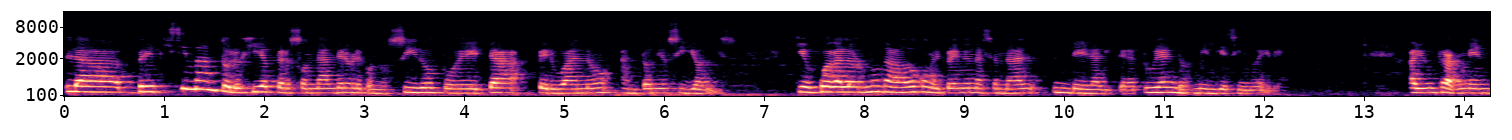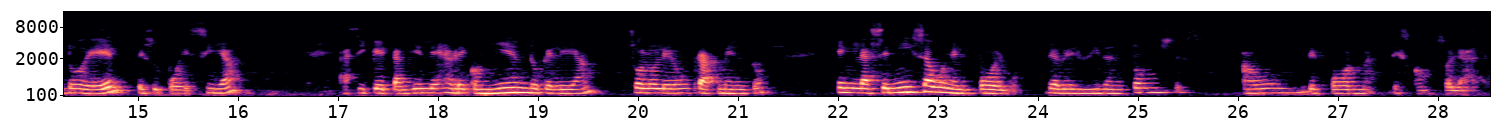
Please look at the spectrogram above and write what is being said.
La brevísima antología personal del reconocido poeta peruano Antonio Sillones, quien fue galardonado con el Premio Nacional de la Literatura en 2019. Hay un fragmento de él, de su poesía, así que también les recomiendo que lean, solo leo un fragmento, en la ceniza o en el polvo de haber vivido entonces aún de forma desconsolada.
